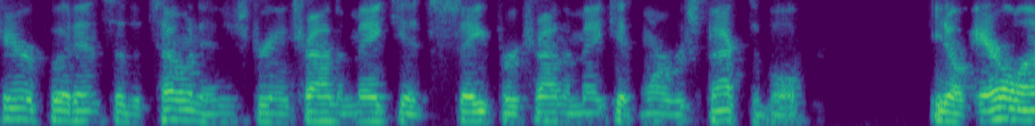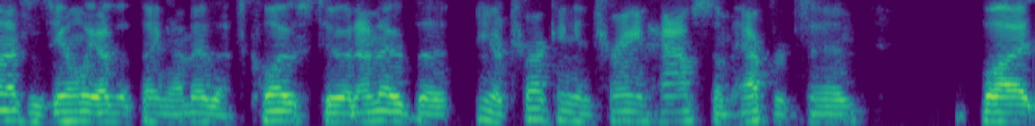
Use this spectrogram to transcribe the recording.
care put into the towing industry and trying to make it safer, trying to make it more respectable. You know, airlines is the only other thing I know that's close to it. I know the, you know, trucking and train have some efforts in, but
